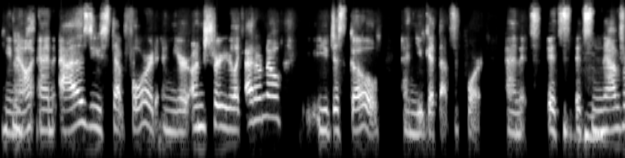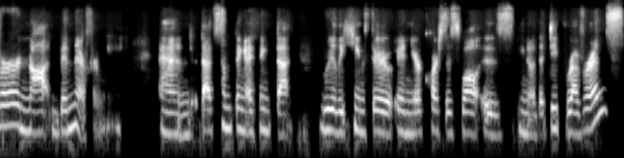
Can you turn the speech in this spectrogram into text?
you know, and as you step forward and you're unsure, you're like, I don't know, you just go and you get that support and it's it's mm-hmm. it's never not been there for me And that's something I think that really came through in your course as well is, you know, the deep reverence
